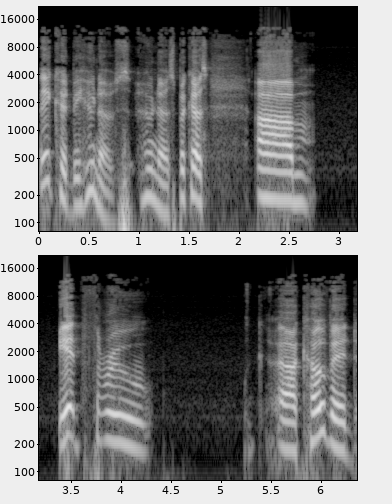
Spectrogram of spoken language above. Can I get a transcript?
It could be. Who knows? Who knows? Because um, it threw uh, COVID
